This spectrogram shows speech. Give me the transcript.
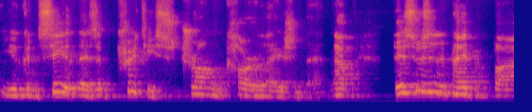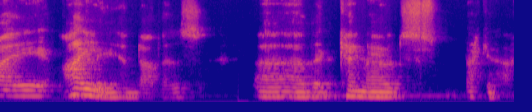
you can see that there's a pretty strong correlation there. Now, this was in a paper by Ilie and others uh, that came out back in, I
